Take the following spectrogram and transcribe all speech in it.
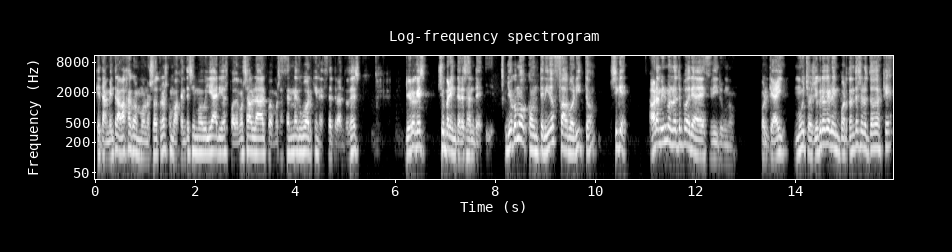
que también trabaja como nosotros, como agentes inmobiliarios, podemos hablar, podemos hacer networking, etcétera. Entonces, yo creo que es súper interesante. Yo como contenido favorito, sí que ahora mismo no te podría decir uno, porque hay muchos. Yo creo que lo importante sobre todo es que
